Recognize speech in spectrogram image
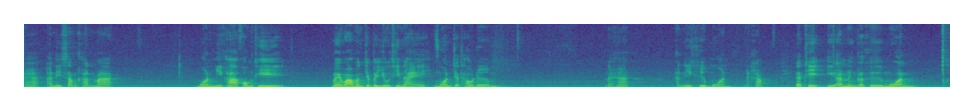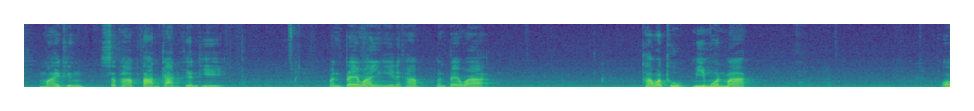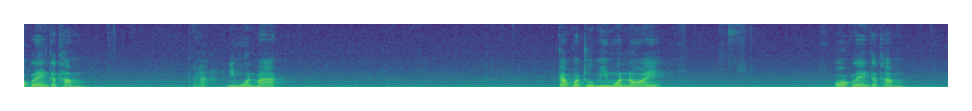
นะฮะ อันนี้สำคัญมาก มวลมีค่าคงที่ ไม่ว่ามันจะไปอยู่ที่ไหน มวลจะเท่าเดิมนะฮะ อันนี้คือมวลนะครับ และที่อีกอันหนึ่งก็คือมวลหมายถึงสภาพต้านการเคลื่อนที่ มันแปลว่าอย่างนี้นะครับ มันแปลว่า ถ้าวัตถุมีมวลมาก ออกแรงกระทำนะฮะนี่มวลมาก กับวัตถุมีมวลน้อย ออกแรงกระท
